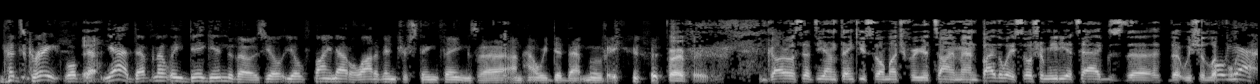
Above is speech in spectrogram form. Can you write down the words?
that's great. Well, yeah. De- yeah. definitely dig into those. You'll you'll find out a lot of interesting things uh, on how we did that movie. Perfect. Garo Setian, thank you so much for your time, man. By the way, social media tags uh, that we should look oh, for. yeah,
